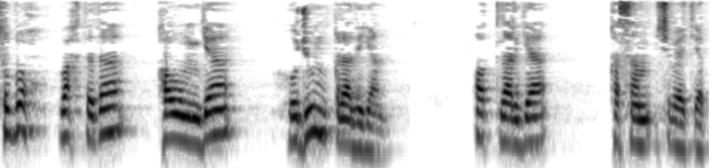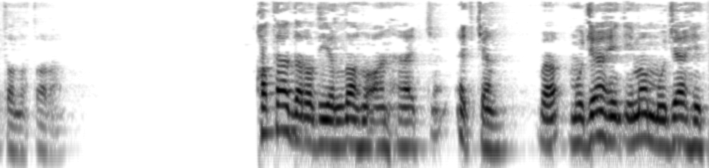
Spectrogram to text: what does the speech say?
Subh vaqtida qavmga hujum qiladigan otlarga qasam ichib aytyapti alloh taolo. Qatada roziyallohu anhu aytgan va mujahid imom mujahid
